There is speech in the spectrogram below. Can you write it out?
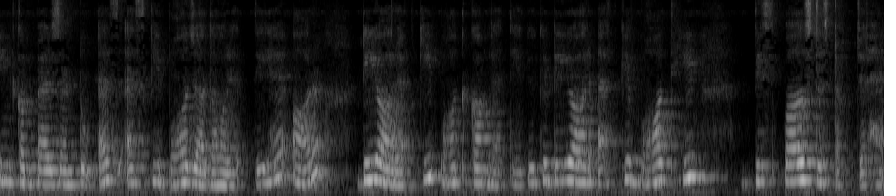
in comparison to s s की बहुत ज़्यादा हो जाती है और डी और एफ़ की बहुत कम रहती है, क्योंकि डी और एफ़ के बहुत ही डिस्पर्स्ड स्ट्रक्चर है।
